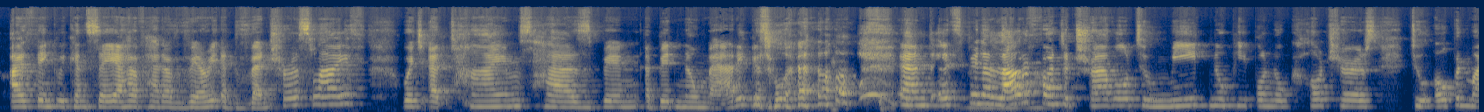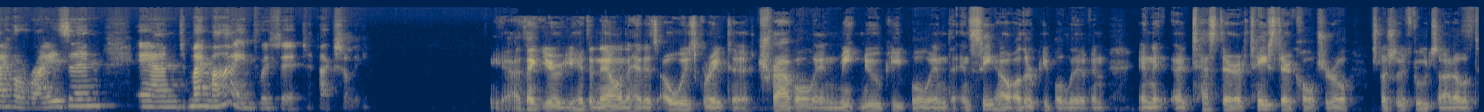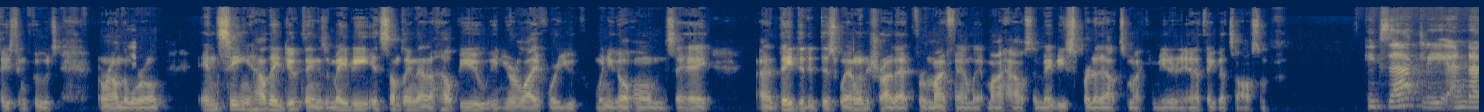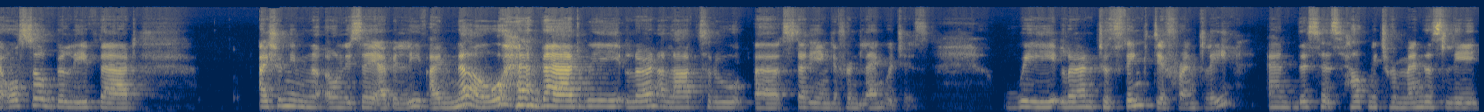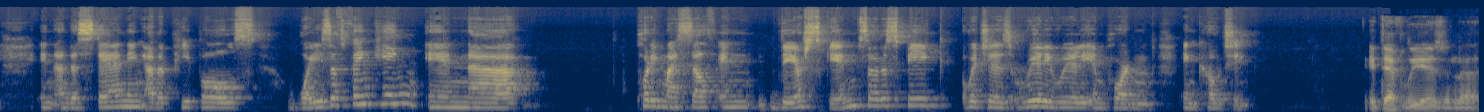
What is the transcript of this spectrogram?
I think we can say I have had a very adventurous life which at times has been a bit nomadic as well. and it's been a lot of fun to travel, to meet new people, new cultures, to open my horizon and my mind with it, actually. Yeah, I think you you hit the nail on the head. It's always great to travel and meet new people and and see how other people live and and uh, test their taste their cultural, especially the food side. I love tasting foods around the world and seeing how they do things. And maybe it's something that'll help you in your life where you, when you go home and say, Hey, uh, they did it this way. I'm going to try that for my family at my house and maybe spread it out to my community. And I think that's awesome. Exactly. And I also believe that I shouldn't even only say I believe, I know that we learn a lot through uh, studying different languages. We learn to think differently and this has helped me tremendously in understanding other people's ways of thinking in uh, putting myself in their skin so to speak which is really really important in coaching it definitely is and uh,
